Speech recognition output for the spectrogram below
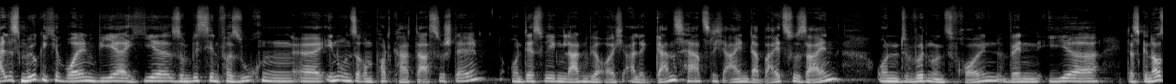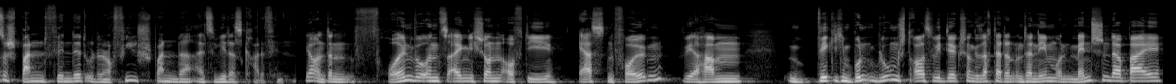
alles Mögliche wollen wir hier so ein bisschen versuchen, äh, in unserem Podcast darzustellen. Und deswegen laden wir euch alle ganz herzlich ein, dabei zu sein und würden uns freuen, wenn ihr das genauso spannend findet oder noch viel spannender, als wir das gerade finden. Ja, und dann freuen wir uns eigentlich schon auf die ersten Folgen. Wir haben wirklich einen bunten Blumenstrauß, wie Dirk schon gesagt hat, an Unternehmen und Menschen dabei.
